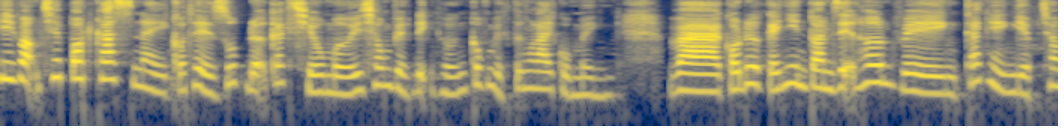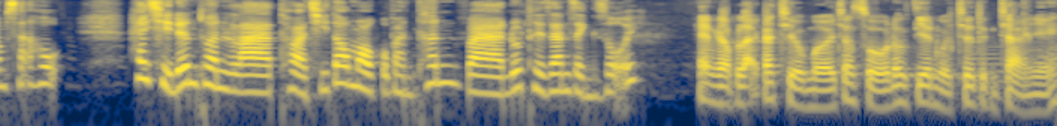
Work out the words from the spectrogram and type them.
Hy vọng chiếc podcast này có thể giúp đỡ các chiếu mới trong việc định hướng công việc tương lai của mình và có được cái nhìn toàn diện hơn về các nghề nghiệp trong xã hội hay chỉ đơn thuần là thỏa chí tò mò của bản thân và đốt thời gian rảnh rỗi. Hẹn gặp lại các chiếu mới trong số đầu tiên của chưa từng trải nhé.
